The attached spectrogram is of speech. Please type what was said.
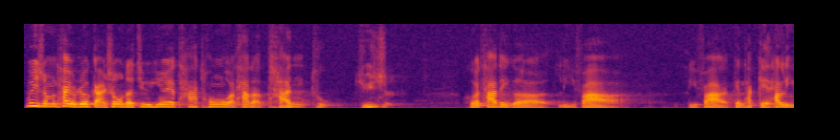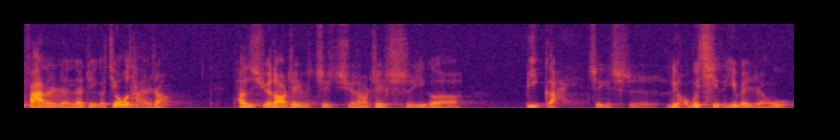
为什么他有这个感受呢？就因为他通过他的谈吐举止，和他这个理发、理发跟他给他理发的人的这个交谈上，他就学到这个，这学到这是一个 big guy，这个是了不起的一位人物。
